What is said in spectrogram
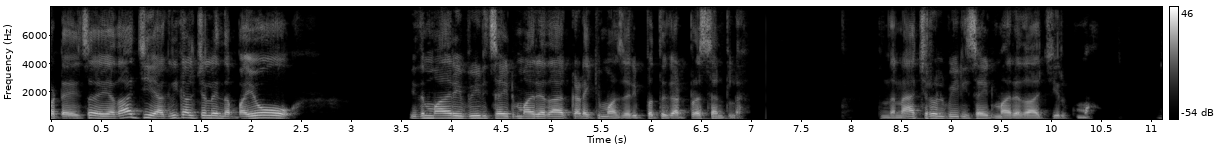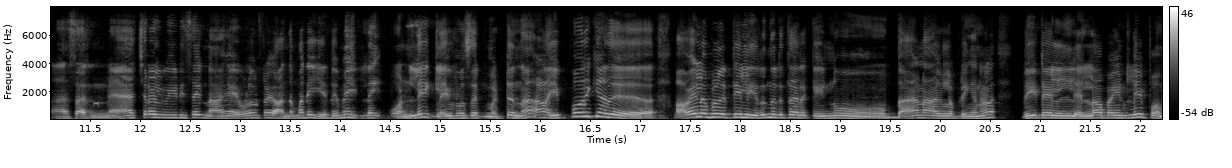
பட் ஏதாச்சும் அக்ரிகல்ச்சரில் இந்த பயோ இது மாதிரி வீடி சைட் மாதிரி எதாவது கிடைக்குமா சார் இப்போத்துக்கு அட் ப்ரெசண்ட்டில் இந்த நேச்சுரல் வீடி சைட் மாதிரி ஏதாச்சும் இருக்குமா? சார் நேச்சுரல் வீடிசைட் நாங்க எவ்வளவு try- அந்த மாதிரி எதுவுமே இல்லை. ஒன்லி கிளைபோசைட் மட்டும்தான். ஆனா இப்போ வரைக்கும் அது அவைலபிலிட்டியில இருந்துட்டு தான் இருக்கு. இன்னும் பேன் ஆகல அப்படிங்கறனால ரீட்டைல் எல்லா பாயிண்ட்லயும் இப்போ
